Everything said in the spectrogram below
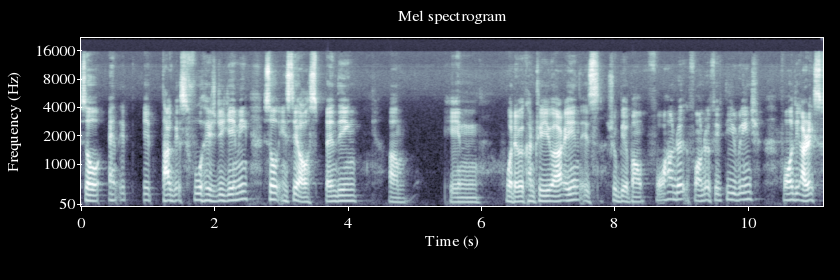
so and it, it targets full HD gaming so instead of spending um, in whatever country you are in, it should be about 400, 450 range for the RX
